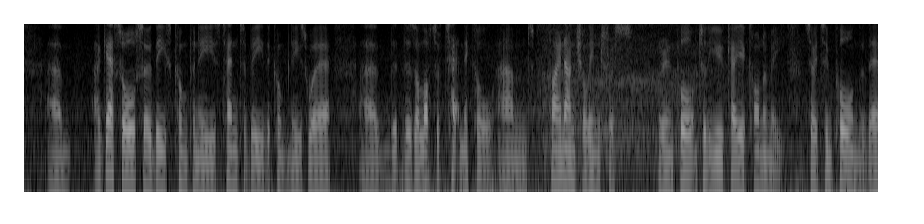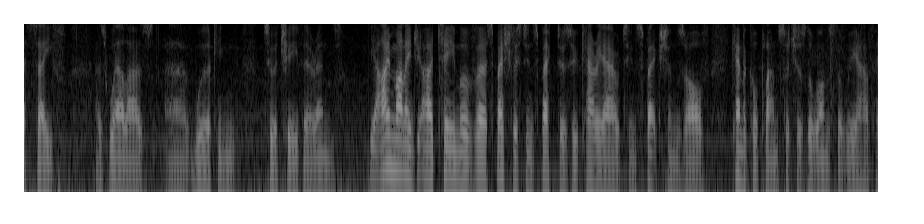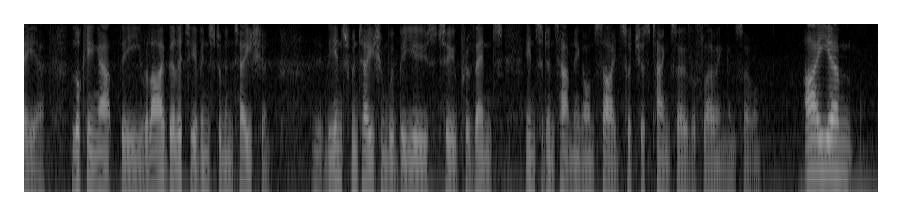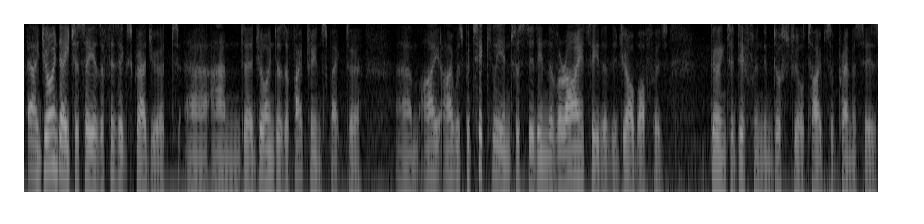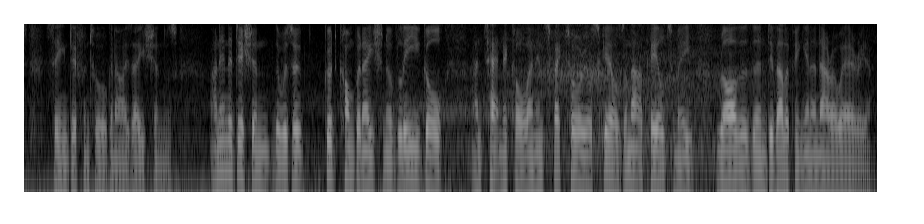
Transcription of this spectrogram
Um, I guess also these companies tend to be the companies where uh, th there's a lot of technical and financial interests They're important to the UK economy, so it's important that they're safe as well as uh, working to achieve their ends. Yeah, I manage a team of uh, specialist inspectors who carry out inspections of chemical plants such as the ones that we have here, looking at the reliability of instrumentation. The instrumentation would be used to prevent incidents happening on site such as tanks overflowing and so on. I um, I joined HSE as a physics graduate uh, and uh, joined as a factory inspector. Um, I, I was particularly interested in the variety that the job offered, going to different industrial types of premises, seeing different organisations. And in addition, there was a good combination of legal and technical and inspectorial skills, and that appealed to me rather than developing in a narrow area.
